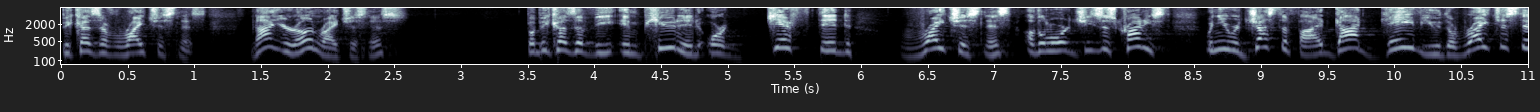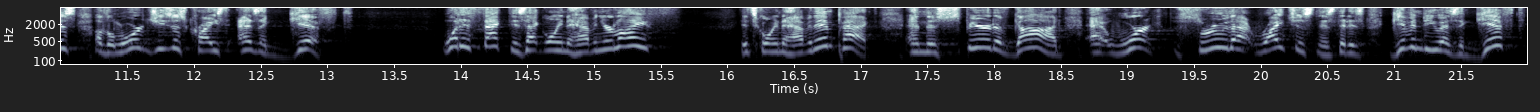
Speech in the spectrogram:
because of righteousness. Not your own righteousness, but because of the imputed or gifted righteousness of the Lord Jesus Christ. When you were justified, God gave you the righteousness of the Lord Jesus Christ as a gift. What effect is that going to have in your life? It's going to have an impact. And the Spirit of God at work through that righteousness that is given to you as a gift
